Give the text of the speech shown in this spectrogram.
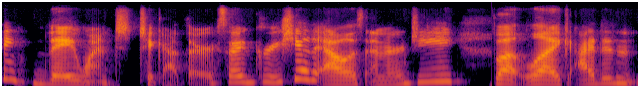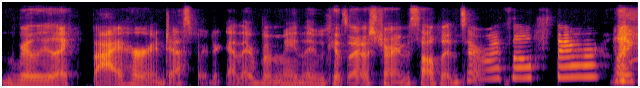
think they went together. So I agree she had Alice energy, but like I didn't really like buy her and Jasper together, but mainly because I was trying to self-insert myself there. Like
